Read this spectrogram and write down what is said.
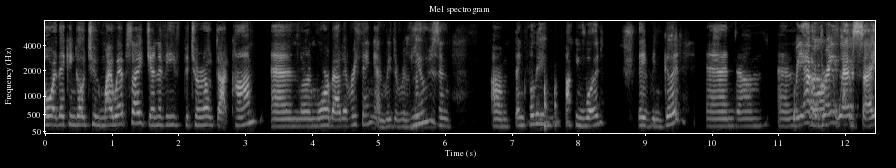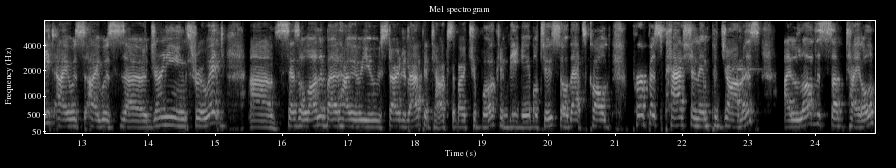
or they can go to my website, genevievepiturro.com, and learn more about everything and read the mm-hmm. reviews. Mm-hmm. And um, thankfully, knocking wood, they've been good and um, and we have so, a great website. I was I was uh, journeying through it. Uh, says a lot about how you started up. It talks about your book and being able to. So that's called Purpose, Passion, and Pajamas. I love the subtitle,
